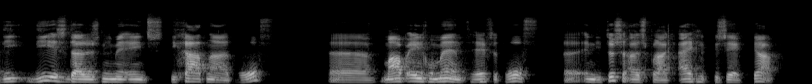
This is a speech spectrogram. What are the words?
die, die is het daar dus niet mee eens. Die gaat naar het hof. maar op enig moment heeft het hof in die tussenuitspraak eigenlijk gezegd, ja,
